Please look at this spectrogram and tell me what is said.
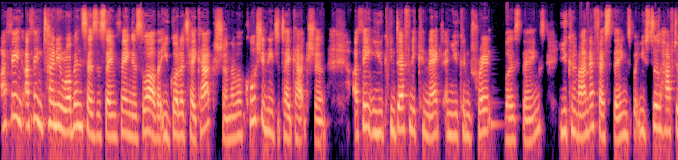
i think i think tony robbins says the same thing as well that you've got to take action. And of course you need to take action. I think you can definitely connect and you can create those things. You can manifest things but you still have to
